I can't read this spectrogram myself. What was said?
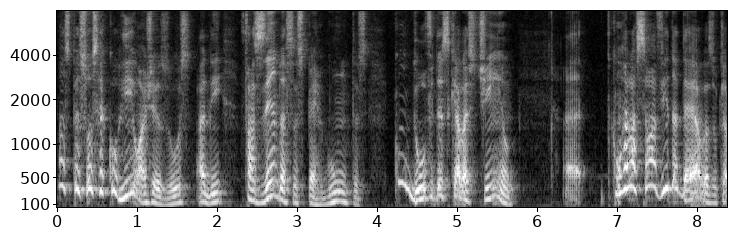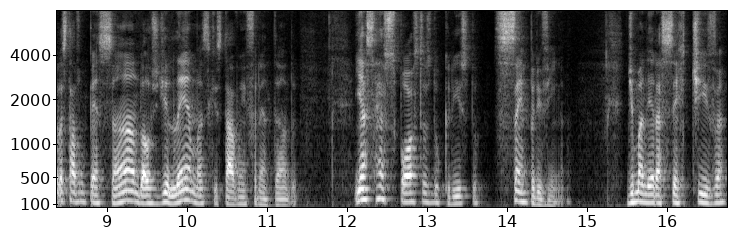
As pessoas recorriam a Jesus ali, fazendo essas perguntas, com dúvidas que elas tinham. É, com relação à vida delas, o que elas estavam pensando, aos dilemas que estavam enfrentando. E as respostas do Cristo sempre vinham. De maneira assertiva,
